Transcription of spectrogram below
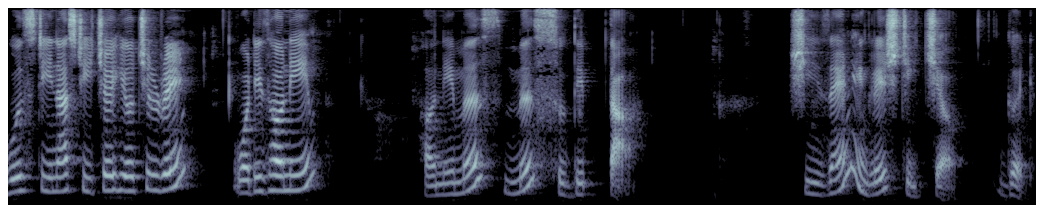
who is Tina's teacher here, children? What is her name? Her name is Miss Sudipta. She is an English teacher. Good.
